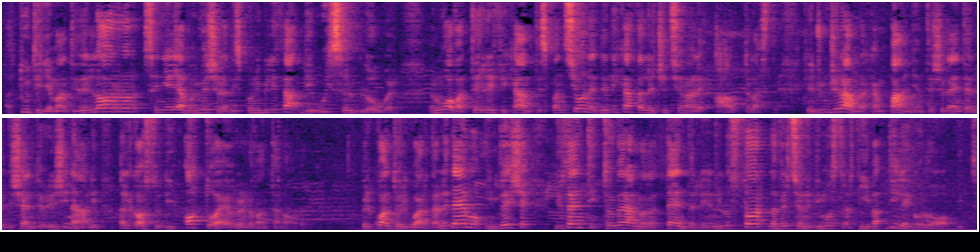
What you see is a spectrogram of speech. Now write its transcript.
A tutti gli amanti dell'horror segnaliamo invece la disponibilità di Whistleblower, la nuova terrificante espansione dedicata all'eccezionale Outlast, che aggiungerà una campagna antecedente alle vicende originali al costo di 8,99€. Per quanto riguarda le demo, invece, gli utenti troveranno ad attenderli nello store la versione dimostrativa di Lego Lo Hobbit.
